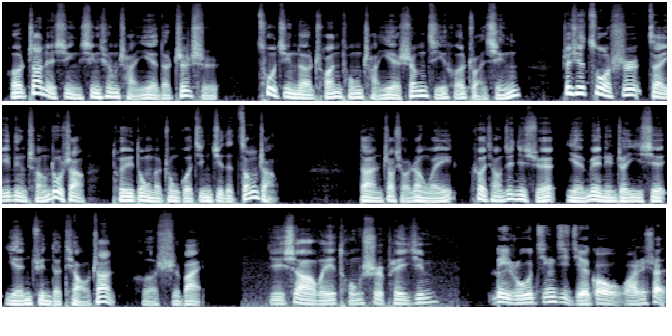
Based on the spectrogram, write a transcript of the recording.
和战略性新兴产业的支持，促进了传统产业升级和转型。这些措施在一定程度上推动了中国经济的增长。但赵晓认为，克强经济学也面临着一些严峻的挑战和失败。以下为同事配音。例如，经济结构完善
